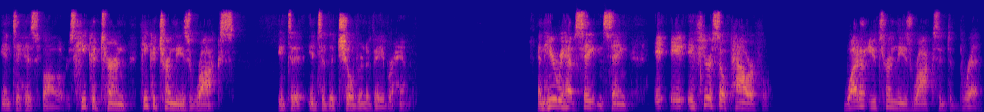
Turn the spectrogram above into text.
into his followers he could turn he could turn these rocks into into the children of abraham and here we have satan saying if you're so powerful why don't you turn these rocks into bread?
